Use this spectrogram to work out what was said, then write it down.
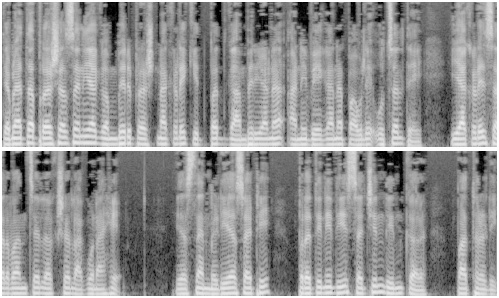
त्यामुळे आता प्रशासन या गंभीर प्रश्नाकडे कितपत गांभीर्यानं आणि वेगानं पावले उचलते याकडे सर्वांचे लक्ष लागून आहे. यस्तान मीडियासाठी प्रतिनिधी सचिन दिनकर पाथर्डी.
